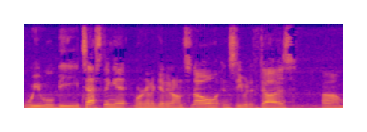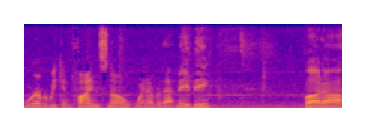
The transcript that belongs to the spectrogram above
we will be testing it. We're going to get it on snow and see what it does um, wherever we can find snow, whenever that may be. But uh,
